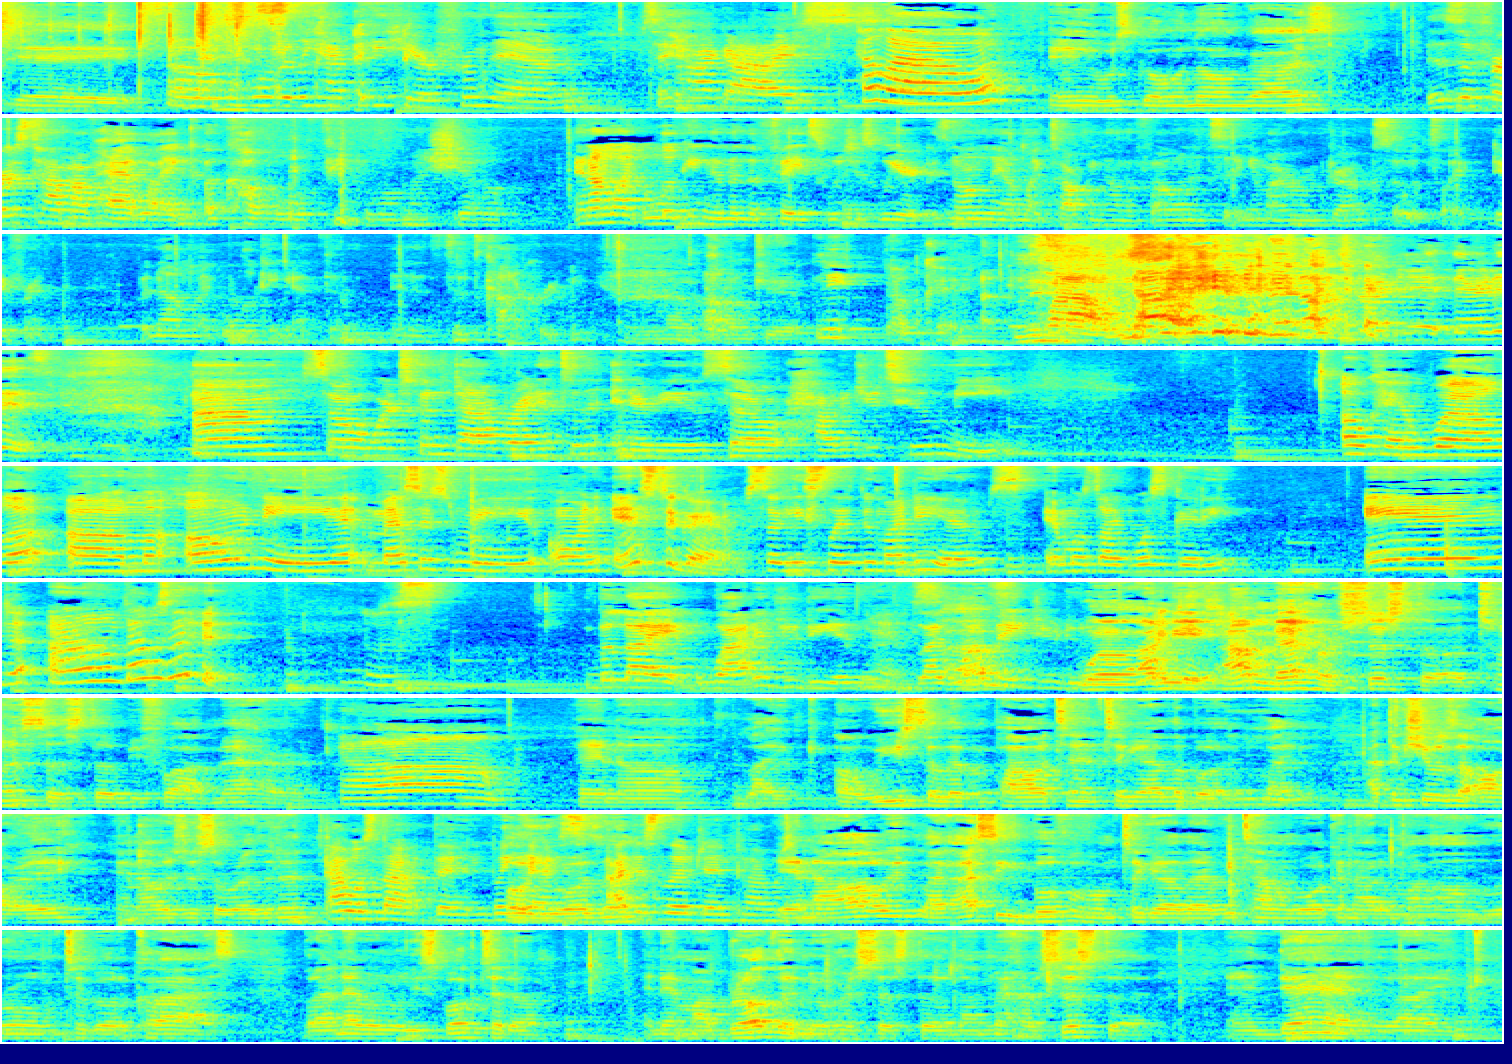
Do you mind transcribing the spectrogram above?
Yay. So we're really happy to hear from them. Say hi, guys. Hello. Hey, what's going on, guys? This is the first time I've had like a couple of people on my show. And I'm like looking them in the face, which is weird because normally I'm like talking on the phone and sitting in my room drunk, so it's like different. But now I'm like looking at them and it's, it's kind of creepy. You're not drunk yet. Ne- Okay. Wow, not not drunk yet. There it is. Um, so we're just gonna dive right into the interview. So, how did you two meet? Okay, well, um, Oni messaged me on Instagram. So he slid through my DMs and was like, what's goody? And um, that was it. It was, But like, why did you DM him? Yes. Like, what I've- made you do? Well, I mean. I met her sister, a twin sister, before I met her, Oh, and um, like, uh, we used to live in Powhatan together. But Mhm. like, I think she was an RA, and I was just a resident. I was not then, but Oh, you yes, wasn't? I just lived in Powhatan. And I always like I see both of them together every time I'm walking out of my um, room to go to class, but I never really spoke to them. And then my brother knew her sister, and I met her sister. And then like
